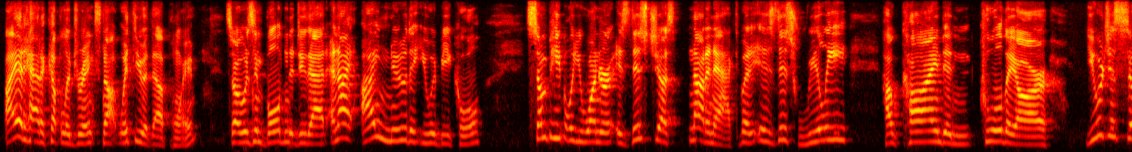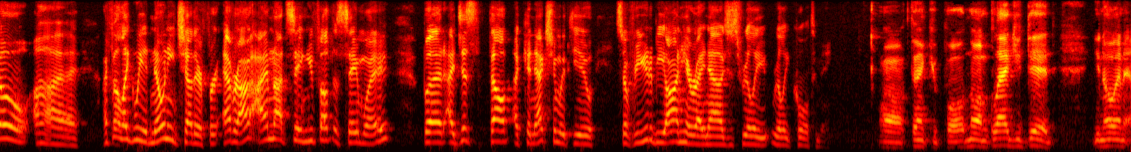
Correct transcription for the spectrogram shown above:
I had had a couple of drinks, not with you at that point. So I was emboldened to do that. And I, I knew that you would be cool. Some people you wonder, is this just not an act, but is this really how kind and cool they are? You were just so, uh, I felt like we had known each other forever. I, I'm not saying you felt the same way, but I just felt a connection with you. So for you to be on here right now is just really, really cool to me. Oh, thank you, Paul. No, I'm glad you did. You know, and uh,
